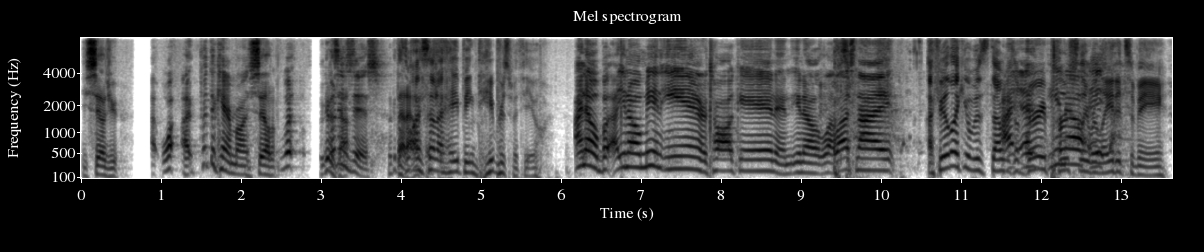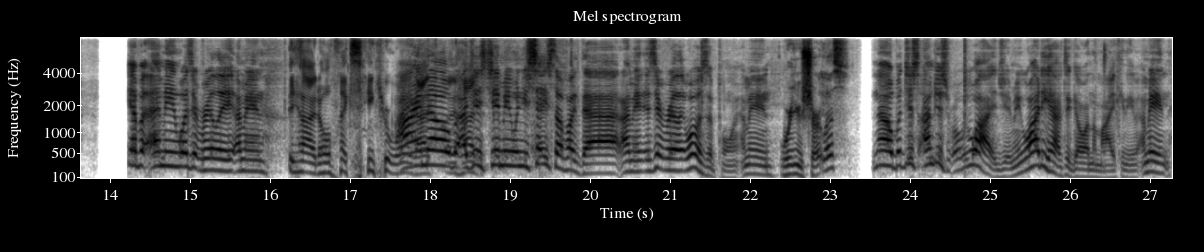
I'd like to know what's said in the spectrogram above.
He sailed you. Uh, What? I put the camera on. He sailed. What? Look at what his is out- this? Look at that. That's why I said I hate being neighbors with you. I know, but uh, you know, me and Ian are talking, and you know, last night. I feel like it was that was I- a I- very you know, personally it- related to me. Yeah, but I mean, was it really? I mean, Yeah, I don't like seeing your way. I know, but I had- just Jimmy, when you say stuff like that, I mean, is it really? What was the point? I mean, Were you shirtless? no, but just I'm just why, Jimmy? Why do you have to go on the mic and even? I mean,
